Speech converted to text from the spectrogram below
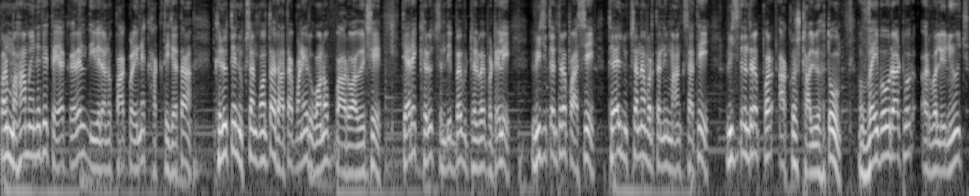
પણ મહા મહેનતે તૈયાર કરેલ દિવેલાનો પાક બળીને ખાખ થઈ જતા ખેડૂતને નુકસાન પહોંચતા રાતા પાણી રોવાનો વારો આવ્યો છે. ત્યારે ખેડૂત સંદીપભાઈ વિઠ્ઠલભાઈ પટેલે વીજતંત્ર પાસે થયેલ નુકસાનના વર્તનની માંગ સાથે વીજતંત્ર પર આક્રોશ ઠાલવ્યો હતો. વૈભવ રાઠોડ, અરવલ્લી ન્યૂઝ,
